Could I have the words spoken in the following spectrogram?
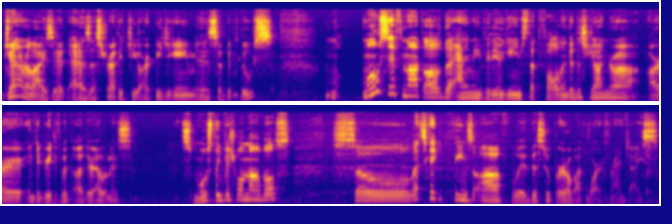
generalize it as a strategy RPG game is a bit loose. M- most, if not all, of the anime video games that fall into this genre are integrated with other elements. It's mostly visual novels. So, let's kick things off with the Super Robot War franchise.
